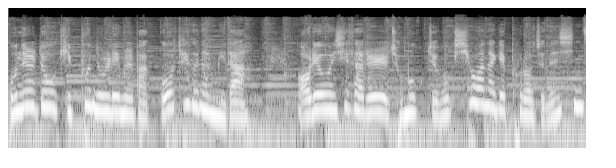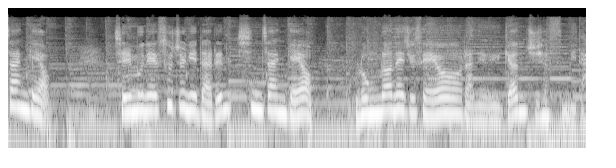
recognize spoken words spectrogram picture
오늘도 깊은 울림을 받고 퇴근합니다. 어려운 시사를 조목조목 시원하게 풀어주는 신장 개업. 질문의 수준이 다른 신장 개업. 롱런 해주세요. 라는 의견 주셨습니다.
